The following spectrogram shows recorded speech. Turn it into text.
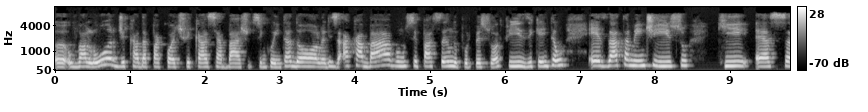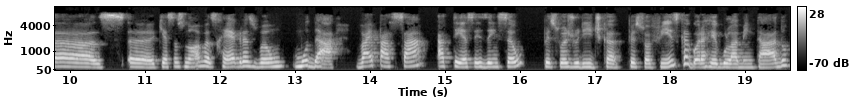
uh, o valor de cada pacote ficasse abaixo de 50 dólares, acabavam se passando por pessoa física. Então, é exatamente isso que essas, uh, que essas novas regras vão mudar. Vai passar a ter essa isenção, pessoa jurídica, pessoa física, agora regulamentado,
